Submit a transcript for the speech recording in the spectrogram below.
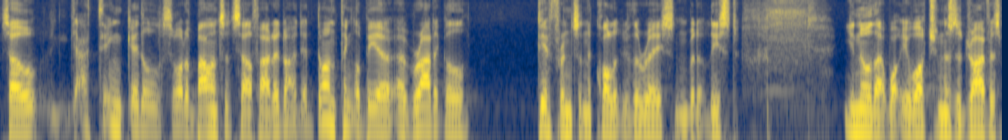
So I think it'll sort of balance itself out. I don't, I don't think it'll be a, a radical difference in the quality of the racing, but at least you know that what you're watching as the drivers,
